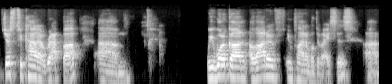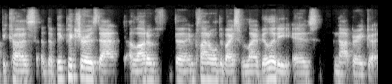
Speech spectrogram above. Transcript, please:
just to kind of wrap up, we work on a lot of implantable devices uh, because the big picture is that a lot of the implantable device reliability is not very good.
